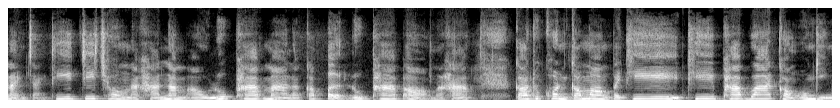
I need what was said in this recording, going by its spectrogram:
หลังจากที่จี้ชงนะคะนำเอารูปภาพมาแล้วก็เปิดรูปภาพออกนะคะ ก็ทุกคนก็มองไปที่ที่ภาพวาดขององค์หญิง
